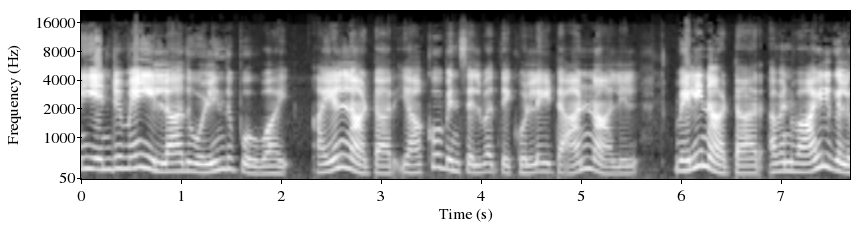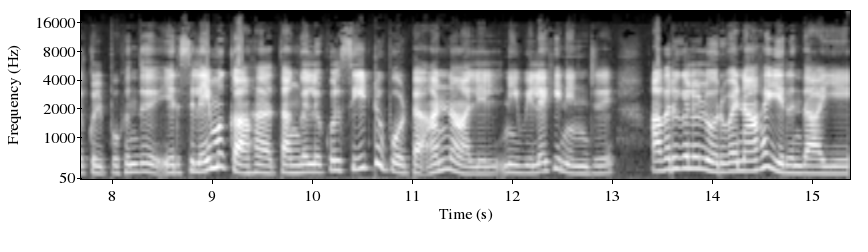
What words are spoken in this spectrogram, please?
நீ என்றுமே இல்லாது ஒளிந்து போவாய். அயல் நாட்டார் யாக்கோபின் செல்வத்தை கொள்ளையிட்ட அந்நாளில் வெளிநாட்டார் அவன் வாயில்களுக்குள் புகுந்து எருசலேமுக்காக தங்களுக்குள் சீட்டு போட்ட அந்நாளில் நீ விலகி நின்று அவர்களுள் ஒருவனாக இருந்தாயே.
